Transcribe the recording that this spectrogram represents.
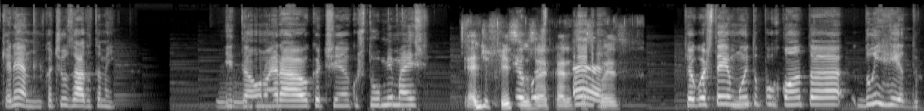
Querendo, nunca tinha usado também. Uhum. Então não era algo que eu tinha costume, mas É difícil usar, gost- cara, essas é. coisas. que eu gostei muito por conta do enredo.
